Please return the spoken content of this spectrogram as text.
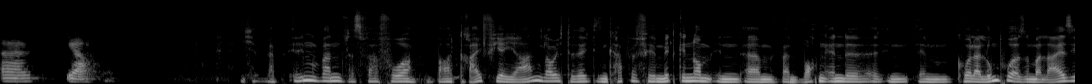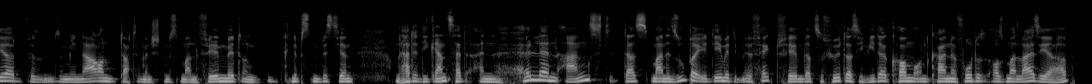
Äh, ja. Ich habe irgendwann, das war vor drei, vier Jahren, glaube ich, tatsächlich diesen Kaffeefilm mitgenommen in ähm, ein Wochenende in, in, Kuala Lumpur, also in Malaysia, für ein Seminar und dachte, Mensch, nimmst mal einen Film mit und knippst ein bisschen und hatte die ganze Zeit eine Höllenangst, dass meine super Idee mit dem Effektfilm dazu führt, dass ich wiederkomme und keine Fotos aus Malaysia habe.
